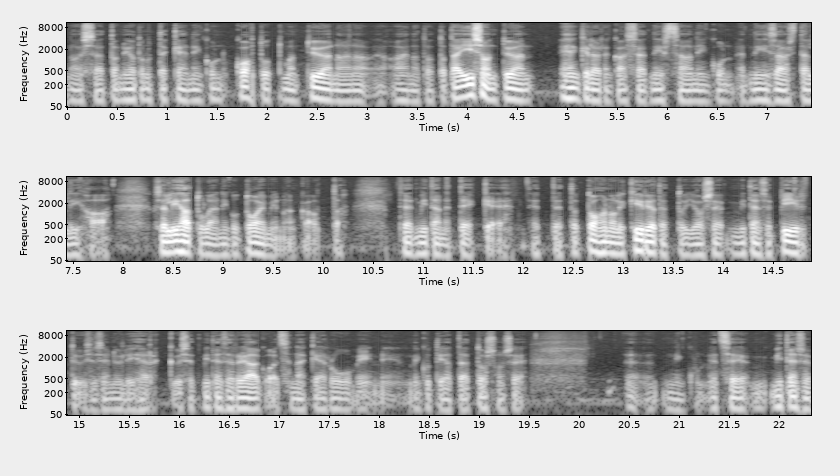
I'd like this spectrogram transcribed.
noissa, että on joutunut tekemään niin kuin kohtuuttoman työn aina, aina tota, tai ison työn henkilöiden kanssa, että niistä saa, niin kuin, että niihin saa sitä lihaa. Se liha tulee niin kuin toiminnan kautta, se, että mitä ne tekee. Että, että tuohon oli kirjoitettu jo se, miten se piirtyy se sen yliherkkyys, että miten se reagoi, että se näkee ruumiin, niin, niin kuin tietää, että tuossa on se niin kuin, että se, miten se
